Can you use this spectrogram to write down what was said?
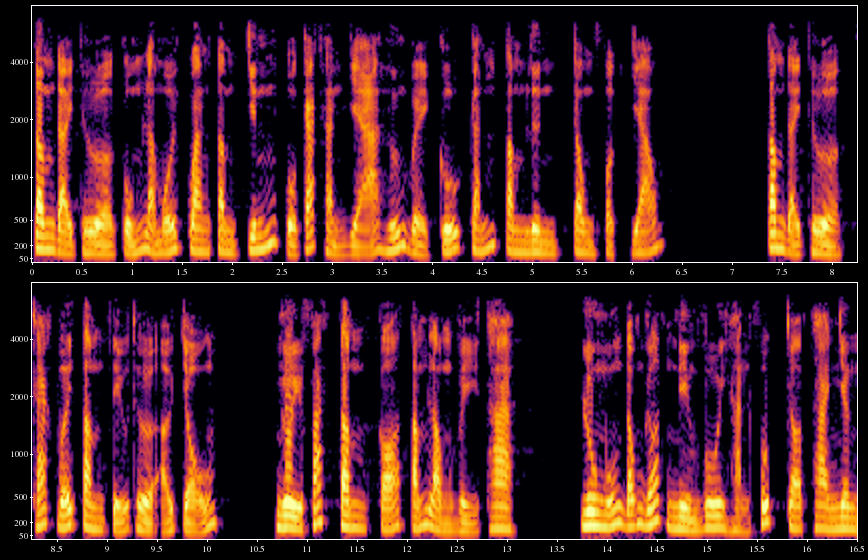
Tâm Đại Thừa cũng là mối quan tâm chính của các hành giả hướng về cứu cánh tâm linh trong Phật giáo. Tâm Đại Thừa khác với tâm Tiểu Thừa ở chỗ, người phát tâm có tấm lòng vị tha, luôn muốn đóng góp niềm vui hạnh phúc cho tha nhân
